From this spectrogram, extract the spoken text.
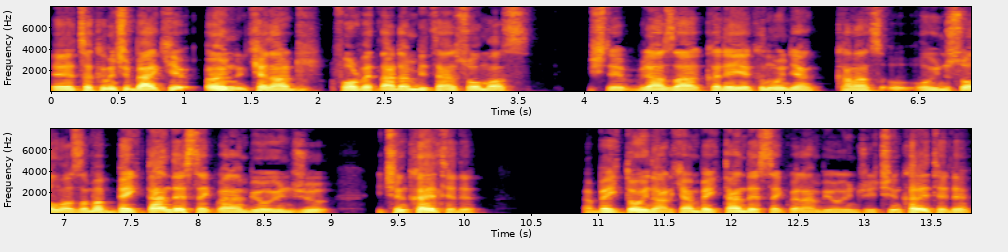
e, takım için belki ön kenar forvetlerden bir tanesi olmaz. İşte biraz daha kaleye yakın oynayan kanat oyuncusu olmaz ama bekten destek veren bir oyuncu için kaliteli. Yani bekte oynarken bekten destek veren bir oyuncu için kaliteli.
